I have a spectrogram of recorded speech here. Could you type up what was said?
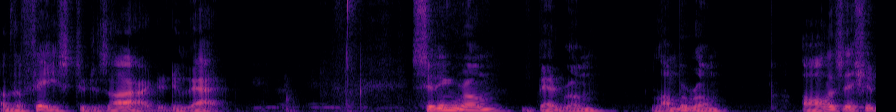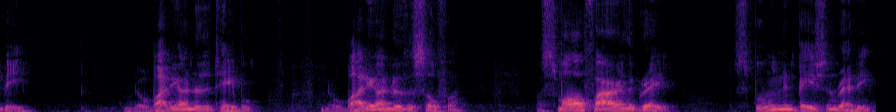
of the face to desire to do that. Sitting room, bedroom, lumber room, all as they should be. Nobody under the table, nobody under the sofa, a small fire in the grate, spoon and basin ready,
